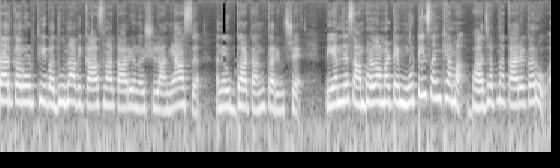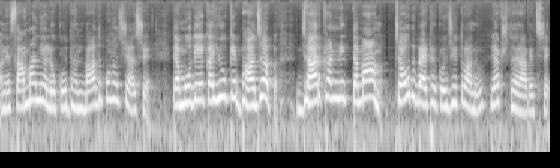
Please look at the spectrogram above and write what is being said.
હજાર કરોડથી વધુના વિકાસના કાર્યોનો શિલાન્યાસ અને ઉદ્ઘાટન કર્યું છે. પીએમને સાંભળવા માટે મોટી સંખ્યામાં ભાજપના કાર્યકરો અને સામાન્ય લોકો ધનબાદ પહોંચ્યા છે ત્યાં મોદીએ કહ્યું કે ભાજપ ઝારખંડની તમામ ચૌદ બેઠકો જીતવાનું લક્ષ્ય ધરાવે છે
